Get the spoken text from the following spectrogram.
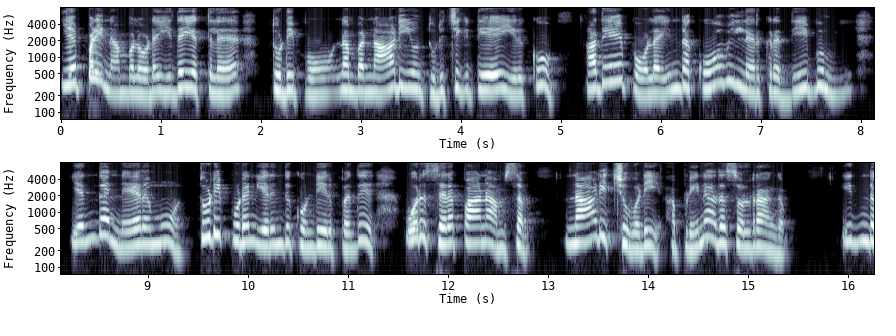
எப்படி நம்மளோட இதயத்தில் துடிப்பும் நம்ம நாடியும் துடிச்சுக்கிட்டே இருக்கும்? அதே போல் இந்த கோவிலில் இருக்கிற தீபம் எந்த நேரமும் துடிப்புடன் எரிந்து கொண்டிருப்பது ஒரு சிறப்பான அம்சம். நாடிச்சுவடி அப்படின்னு அதை சொல்கிறாங்க இந்த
